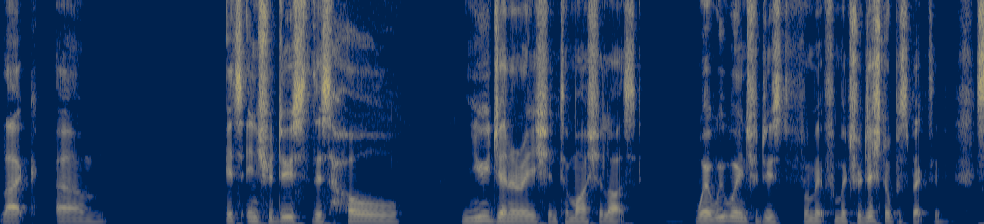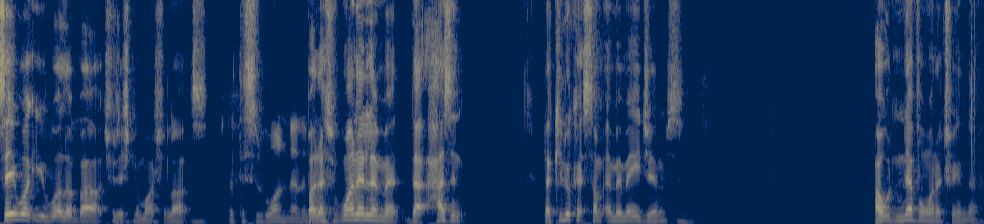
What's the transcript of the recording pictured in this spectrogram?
Like um it's introduced this whole new generation to martial arts where we were introduced from it from a traditional perspective. Say what you will about traditional martial arts, But this is one element. but there's one element that hasn't like you look at some MMA gyms, Mm. I would never want to train there.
